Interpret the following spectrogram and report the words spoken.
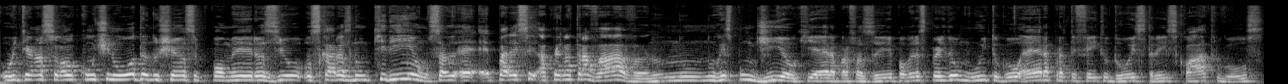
o Internacional continuou dando chance pro Palmeiras e o, os caras não queriam, sabe? É, é, parece a perna travava, não, não, não respondia o que era para fazer. O Palmeiras perdeu muito gol, era para ter feito dois, três, quatro gols.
